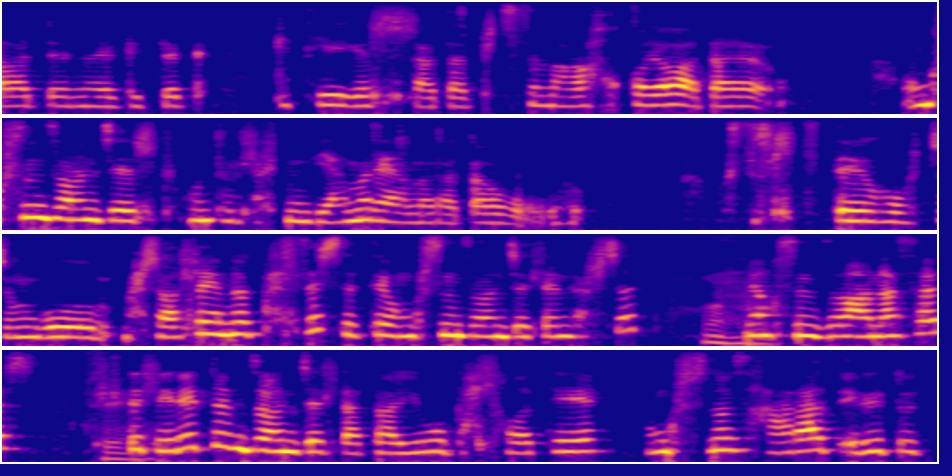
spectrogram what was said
яваад байна вэ гэдэг гэдгийг л одоо бичсэн байгаа байхгүй юу? Одоо өнгөрсөн 100 жилд хүн төрлөختөнд ямар ямар одоо өсрэлттэй хөгжингүү маш олон юмнууд болсон шүү дээ. Өнгөрсөн 100 жилийн туршид 1900 оноос хойш Гэтэл ирээдүйн 100 жилд одоо юу болох вэ те? Өнгөрснөөс хараад ирээдүйд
